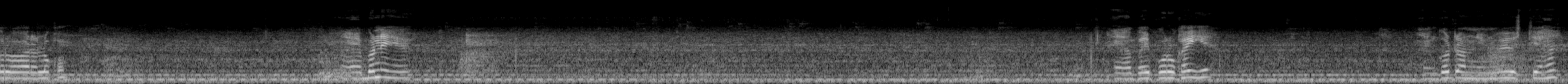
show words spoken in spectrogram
કરવાવાળા લોકો અહીંયા બને છે અહીંયા ભાઈ પોરો ખાઈએ ગટરની વ્યવસ્થા હા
